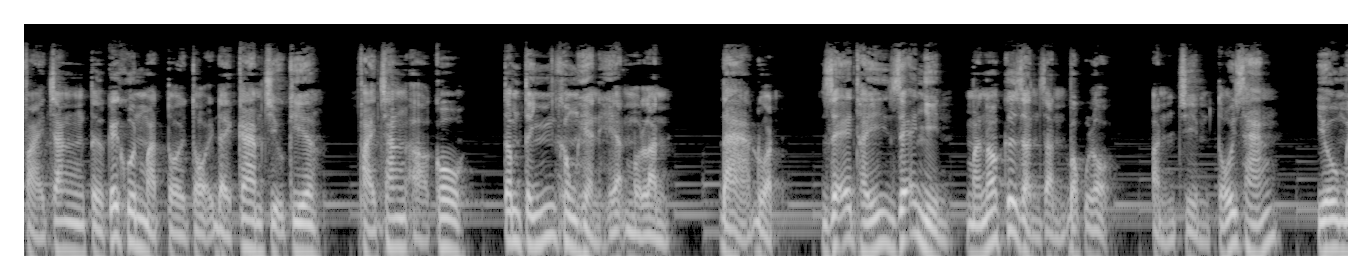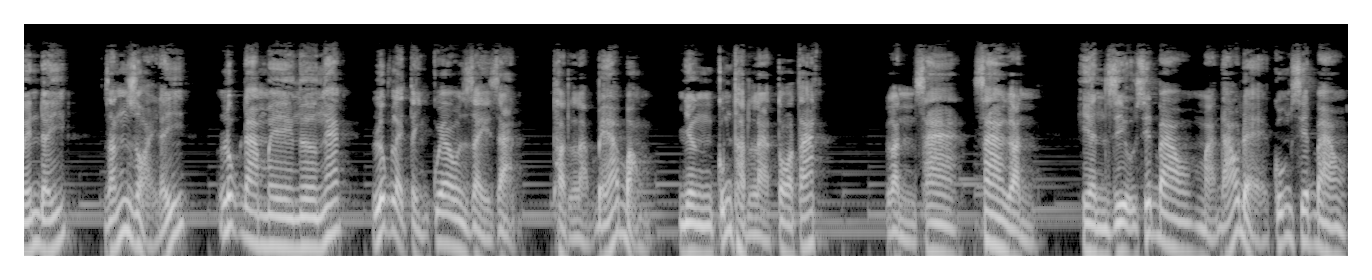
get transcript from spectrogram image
Phải chăng từ cái khuôn mặt tồi tội đầy cam chịu kia, phải chăng ở cô, tâm tính không hiển hiện một lần, đà đuột, dễ thấy dễ nhìn mà nó cứ dần dần bộc lộ, ẩn chìm tối sáng, yêu mến đấy, rắn giỏi đấy, lúc đam mê ngơ ngác, lúc lại tỉnh queo dày dạn, thật là bé bỏng, nhưng cũng thật là to tát. Gần xa, xa gần, hiền dịu xiết bao mà đáo để cũng xiết bao.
